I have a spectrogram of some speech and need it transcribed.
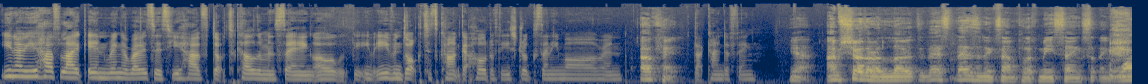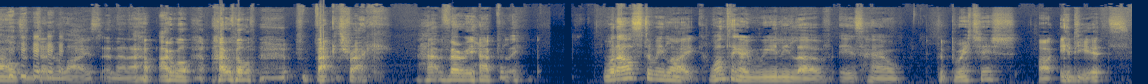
You know you have like in Ring of Roses, you have Dr. Kelderman saying, "Oh, even doctors can't get hold of these drugs anymore," and okay. that kind of thing. yeah. I'm sure there are loads there's there's an example of me saying something wild and generalized and then I, I will i will backtrack ha- very happily What else do we like? One thing I really love is how the British are idiots,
